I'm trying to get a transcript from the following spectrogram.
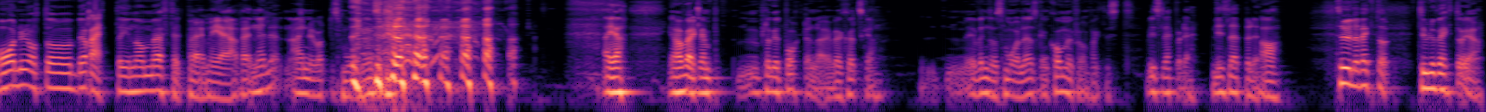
Har du något att berätta inom F1-premiären eller? Nej, nu vart det småländska. Jag, jag har verkligen pluggat bort den där västgötskan. Jag vet inte var småländskan kommer ifrån faktiskt. Vi släpper det. Vi släpper det. Ja, Thule Vector. Thule Vector ja.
